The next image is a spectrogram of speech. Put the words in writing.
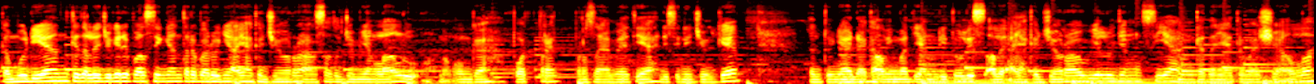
Kemudian kita lihat juga di postingan terbarunya Ayah Kejora satu jam yang lalu mengunggah potret persahabat ya. Di sini juga Tentunya ada kalimat yang ditulis oleh Ayah Kejora Wilujeng Siang Katanya itu Masya Allah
